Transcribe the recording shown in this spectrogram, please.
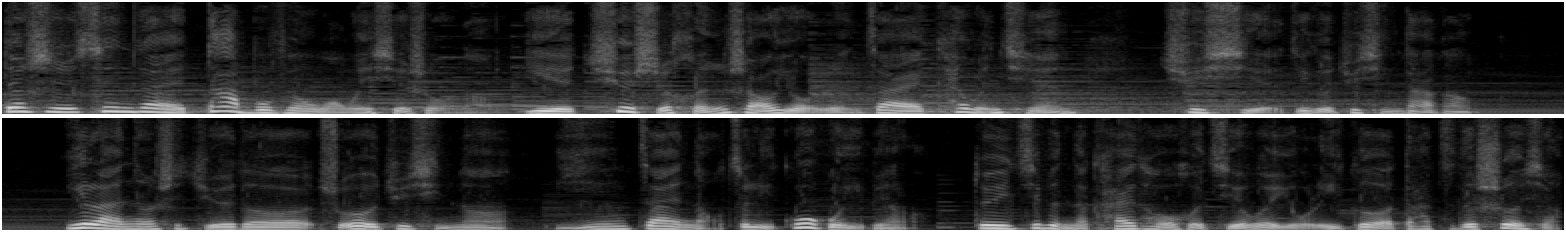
但是现在大部分网文写手呢，也确实很少有人在开文前去写这个剧情大纲。一来呢是觉得所有剧情呢已经在脑子里过过一遍了，对于基本的开头和结尾有了一个大致的设想，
